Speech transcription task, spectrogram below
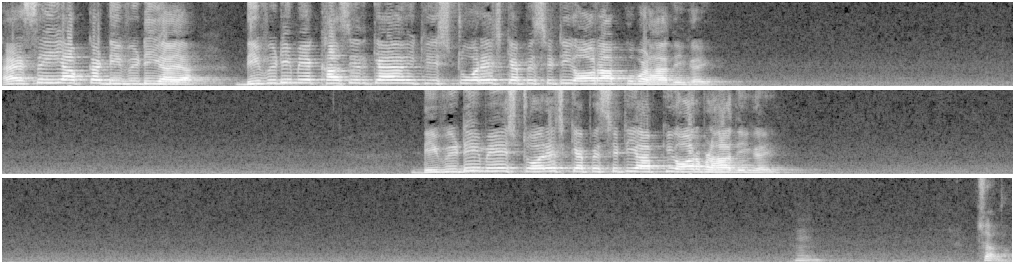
ऐसे ही आपका डीवीडी आया। डीवीडी में एक खासियत क्या है कि स्टोरेज कैपेसिटी और आपको बढ़ा दी गई। डीवीडी में स्टोरेज कैपेसिटी आपकी और बढ़ा दी गई। चलो।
